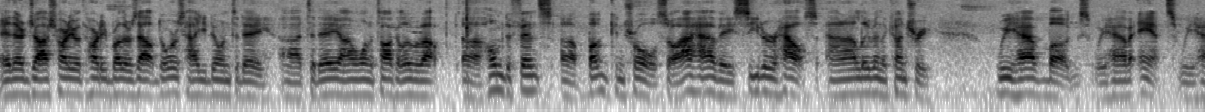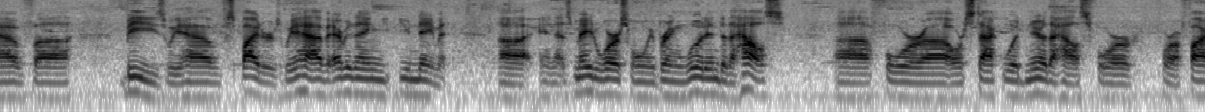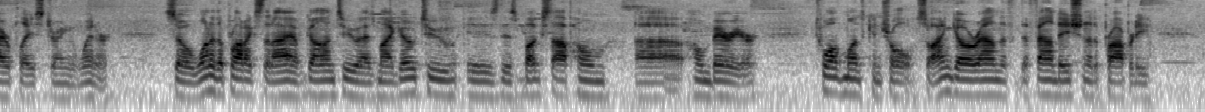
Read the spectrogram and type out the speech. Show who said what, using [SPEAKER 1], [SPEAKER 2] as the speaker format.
[SPEAKER 1] Hey there, Josh Hardy with Hardy Brothers Outdoors. How you doing today? Uh, today I want to talk a little bit about uh, home defense uh, bug control. So I have a cedar house and I live in the country. We have bugs, we have ants, we have uh, bees, we have spiders, we have everything you name it. Uh, and it's made worse when we bring wood into the house uh, for or stack wood near the house for for a fireplace during the winter. So one of the products that I have gone to as my go-to is this Bug Stop Home uh, Home Barrier, 12 month control. So I can go around the, the foundation of the property,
